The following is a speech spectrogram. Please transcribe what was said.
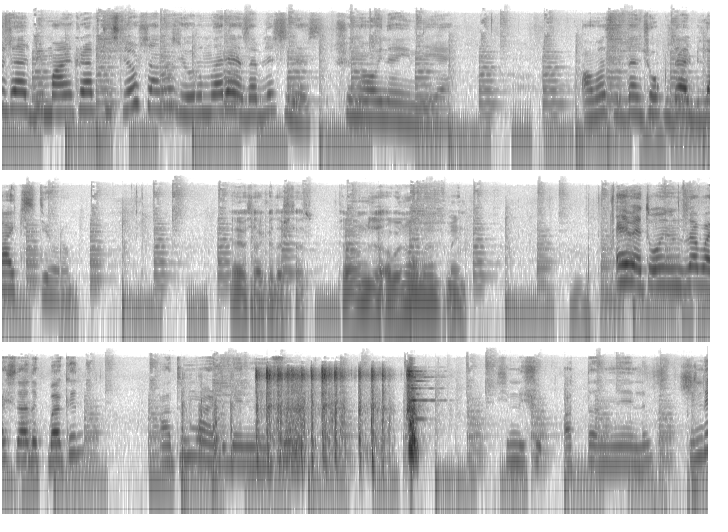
güzel bir Minecraft istiyorsanız yorumlara yazabilirsiniz. Şunu oynayın diye. Ama sizden çok güzel bir like istiyorum. Evet arkadaşlar kanalımıza abone olmayı unutmayın. Evet oyunumuza başladık. Bakın atım vardı benim için. Şimdi şu attan inelim. Şimdi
